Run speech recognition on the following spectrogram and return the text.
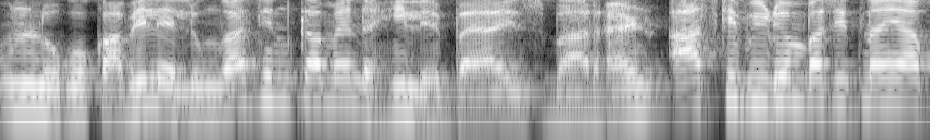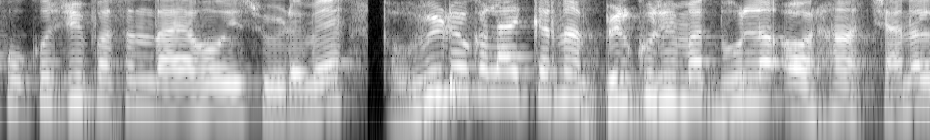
उन लोगों का भी ले लूँगा जिनका मैं नहीं ले पाया इस बार। एंड आज के वीडियो में बस इतना ही आपको कुछ भी पसंद आया हो इस वीडियो में तो वीडियो को लाइक करना बिल्कुल ही मत भूलना। और हाँ चैनल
